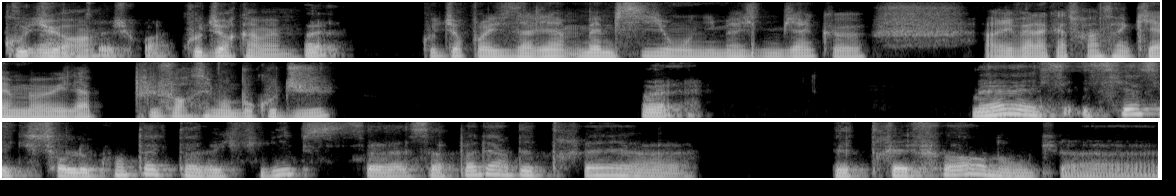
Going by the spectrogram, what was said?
Coup dur, hein. Coup dur quand même. Coup dur pour les Italiens, même si on imagine bien que arrivé à la 85e, euh, il a plus forcément beaucoup de jus. Ouais. Mais ce qu'il y a, c'est que sur le contact avec Philippe, ça n'a pas l'air d'être très, euh, très fort. Donc, euh,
